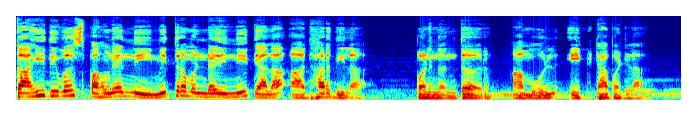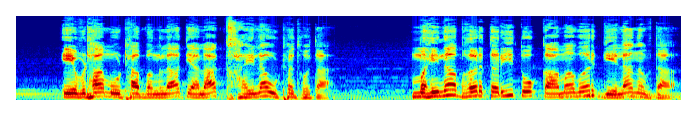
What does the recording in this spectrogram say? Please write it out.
काही दिवस पाहुण्यांनी मित्रमंडळींनी त्याला आधार दिला. पण नंतर अमोल एकटा पडला. एवढा मोठा बंगला त्याला खायला उठत होता. महिनाभर तरी तो कामावर गेला नव्हता.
